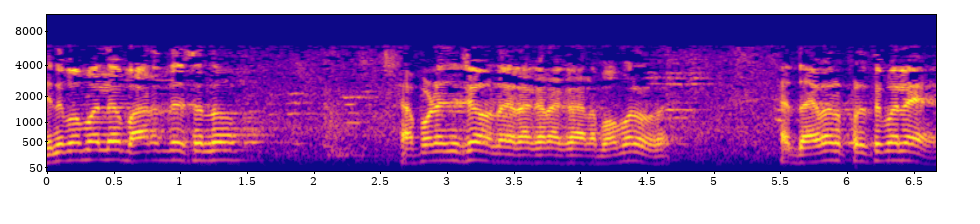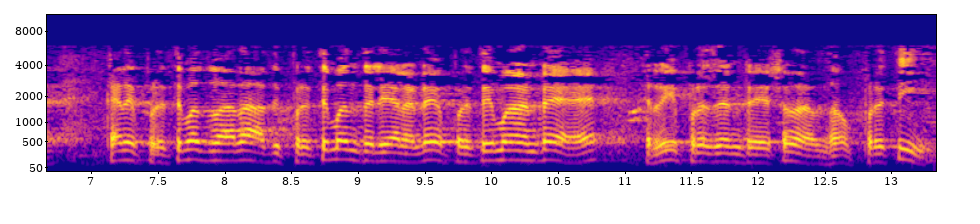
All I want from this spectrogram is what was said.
ఎన్ని బొమ్మలు లేవు భారతదేశంలో? ఎప్పటి నుంచో ఉన్నాయి రకరకాల బొమ్మలు. దైవ ప్రతిమలే కానీ ప్రతిమ ద్వారా అది ప్రతిమని తెలియాలంటే ప్రతిమ అంటే రీప్రజెంటేషన్ అర్థం. ప్రతి.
